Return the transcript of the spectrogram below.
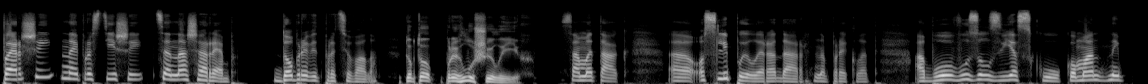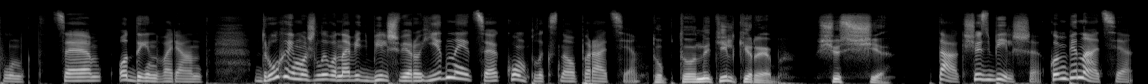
Перший, найпростіший, це наша РЕБ. Добре відпрацювала. Тобто приглушили їх. Саме так. Е, осліпили радар, наприклад. Або вузол зв'язку, командний пункт. Це один варіант. Другий, можливо, навіть більш вірогідний – це комплексна операція. Тобто не тільки РЕБ, щось ще. Так, щось більше. Комбінація.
